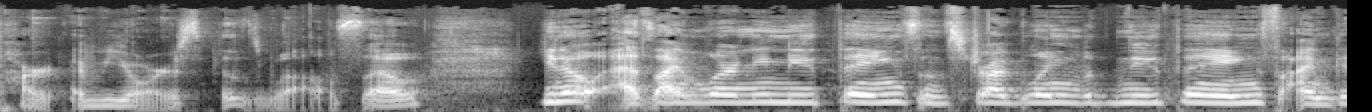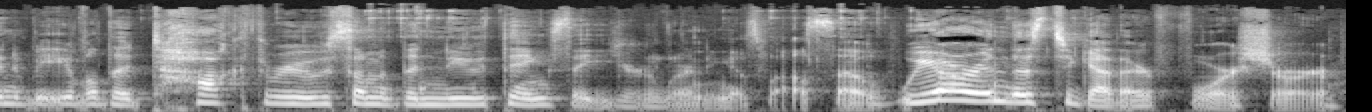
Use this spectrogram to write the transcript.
part of yours as well. So, you know, as I'm learning new things and struggling with new things, I'm going to be able to talk through some of the new things that you're learning as well. So, we are in this together for sure.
